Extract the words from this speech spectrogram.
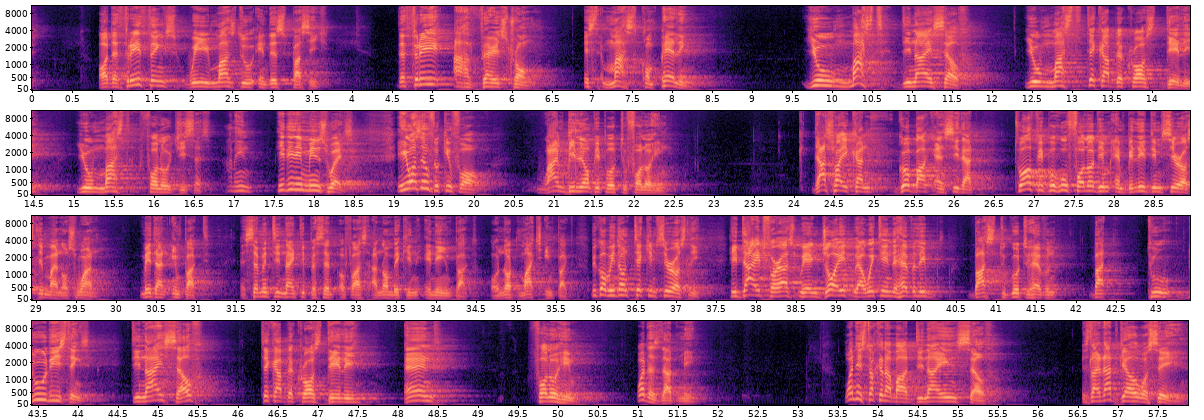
or the three things we must do in this passage. The three are very strong. It's must, compelling. You must deny self. You must take up the cross daily. You must follow Jesus. I mean, he didn't mince words. He wasn't looking for one billion people to follow him. That's why you can go back and see that 12 people who followed him and believed him seriously, minus one, made an impact. And 70, 90% of us are not making any impact or not much impact because we don't take him seriously. He died for us. We enjoy it. We are waiting in the heavenly bus to go to heaven. But to do these things, deny self, take up the cross daily, and follow him. What does that mean? When he's talking about denying self, it's like that girl was saying,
